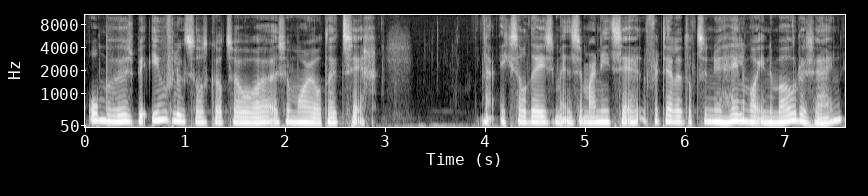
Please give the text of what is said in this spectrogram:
onbewust beïnvloedt, zoals ik dat zo, uh, zo mooi altijd zeg. Nou, ik zal deze mensen maar niet vertellen dat ze nu helemaal in de mode zijn,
